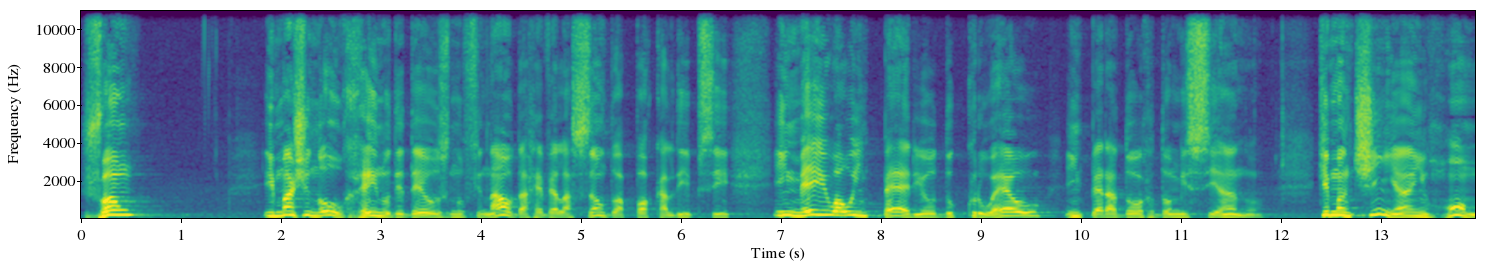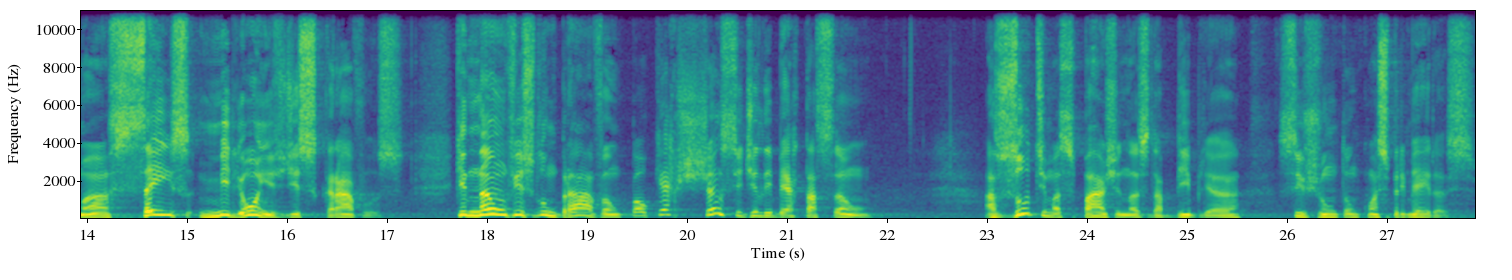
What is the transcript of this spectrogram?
João imaginou o reino de Deus no final da revelação do Apocalipse, em meio ao império do cruel imperador Domiciano, que mantinha em Roma seis milhões de escravos, que não vislumbravam qualquer chance de libertação. As últimas páginas da Bíblia se juntam com as primeiras.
